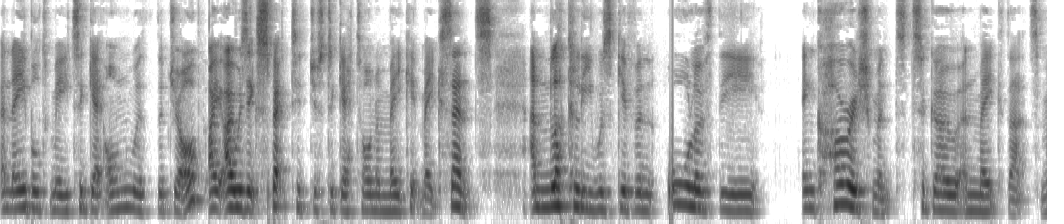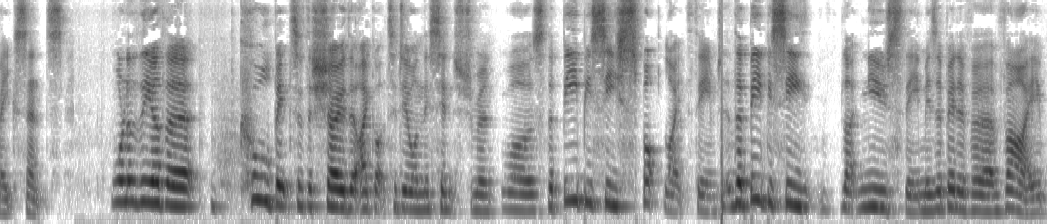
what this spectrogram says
enabled me to get on with the job. I, I was expected just to get on and make it make sense, and luckily was given all of the encouragement to go and make that make sense. One of the other cool bits of the show that I got to do on this instrument was the BBC Spotlight theme. The BBC like news theme is a bit of a vibe.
